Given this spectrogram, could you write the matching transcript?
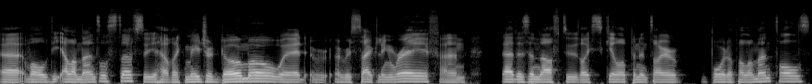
uh, well, the elemental stuff. So you have like Majordomo with a recycling Wraith, and that is enough to like scale up an entire board of elementals.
